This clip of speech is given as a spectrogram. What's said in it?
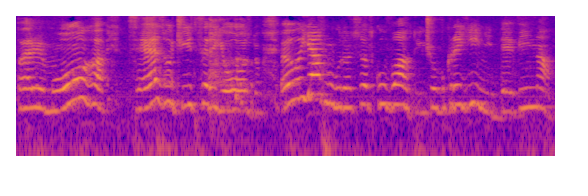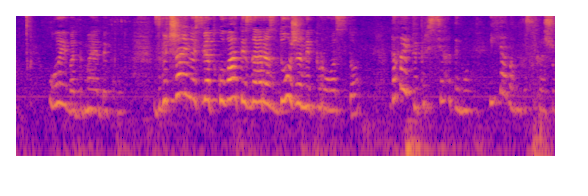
Перемога це звучить серйозно. Але як ми будемо святкувати, якщо в Україні йде війна? Ой, ведмедику, звичайно, святкувати зараз дуже непросто. Давайте присядемо, і я вам розкажу.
